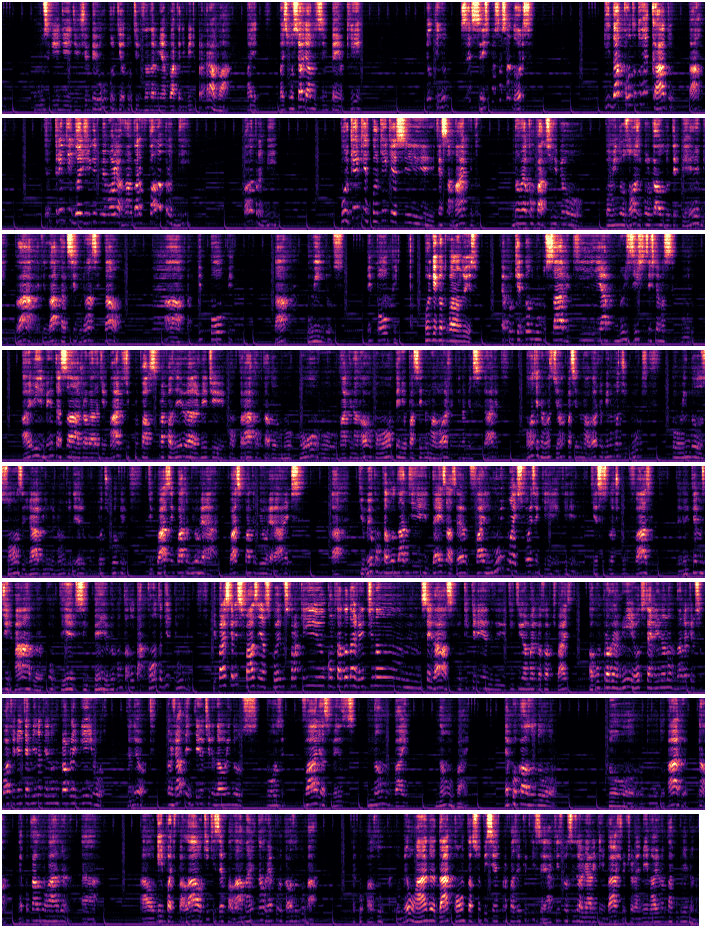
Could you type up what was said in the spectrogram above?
música de, de GPU, porque eu estou utilizando a minha placa de vídeo para gravar. Mas, mas se você olhar no desempenho aqui, eu tenho 16 processadores. E dá conta do recado, tá? Tenho 32 GB de memória RAM. Agora fala para mim, fala para mim, por que que, por que que, esse, que essa máquina não é compatível com Windows 11 por causa do TPM lá, aquele lá, de segurança e tal? Ah, me poupe, tá? Windows, me poupe. Por que, que eu tô falando isso? É porque todo mundo sabe que não existe sistema seguro. Aí ele inventa essa jogada de marketing para fazer a gente comprar computador novo, máquina nova. Ontem eu passei numa loja aqui na minha cidade. Ontem, não, antes de ontem, passei numa loja, eu vi um notebook com Windows 11 já vindo junto dele, um notebook de quase 4 mil reais, quase 4 mil reais, tá? Que o meu computador dá de 10 a 0, faz muito mais coisa que, que, que esses notebooks fazem, entendeu? Em termos de hardware, poder, desempenho, o meu computador dá conta de tudo. E parece que eles fazem as coisas para que o computador da gente não, sei lá, o que, que, ele, que, que a Microsoft faz, algum programinha outros terminam não dando aquele suporte, a gente termina tendo um probleminha e outro, entendeu? Eu já tentei utilizar o Windows 11 várias vezes, não vai, não vai. É por causa do do, do, do hardware. Não, não é por causa do hardware. Ah, alguém pode falar o que quiser falar, mas não é por causa do hardware. O meu hardware dá conta suficiente para fazer o que eu quiser. Aqui, se vocês olharem aqui embaixo, deixa eu ver, minha imagem não está cobrindo não.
